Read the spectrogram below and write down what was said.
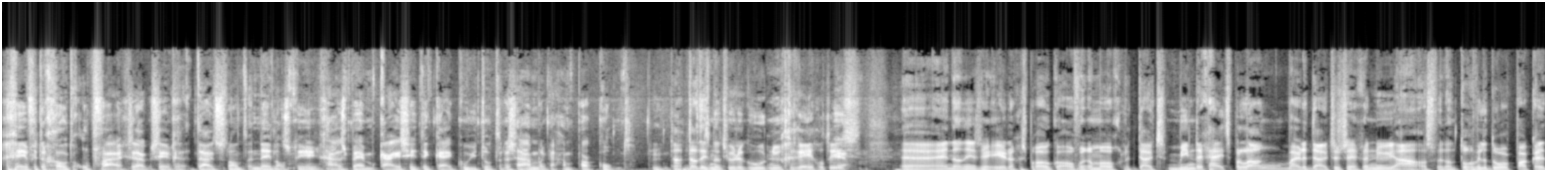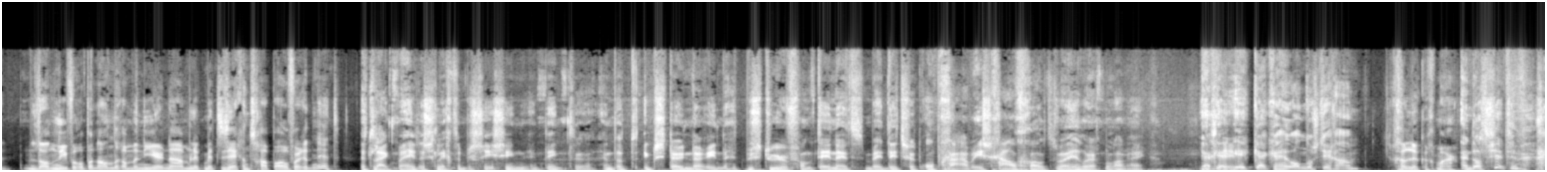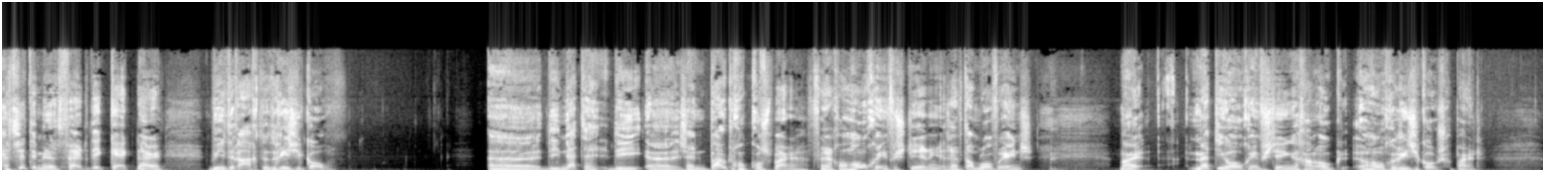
Gegeven de grote opvraag zou ik zeggen, Duitsland en Nederlands regering gaan eens bij elkaar zitten en kijken hoe je tot een gezamenlijke aanpak komt. Nou, dat is natuurlijk hoe het nu geregeld is. Uh, en dan is er eerder gesproken over een mogelijk Duits minderheidsbelang. Maar de Duitsers zeggen nu, ja, als we dan toch willen doorpakken, dan liever op een andere manier, namelijk met zeggenschap over het net. Het lijkt me een hele slechte beslissing. Ik denk, uh, en dat ik steun daarin het bestuur van Tenet bij dit soort opgaven is schaalgroot wel heel erg belangrijk. Ja, kijk, ik kijk er heel anders tegenaan. Gelukkig maar. En dat zit, hem, dat zit hem in het feit dat ik kijk naar wie draagt het risico. Uh, die netten die, uh, zijn buitengewoon kostbaar, vergen hoge investeringen, daar zijn het allemaal over eens. Maar met die hoge investeringen gaan ook hoge risico's gepaard.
